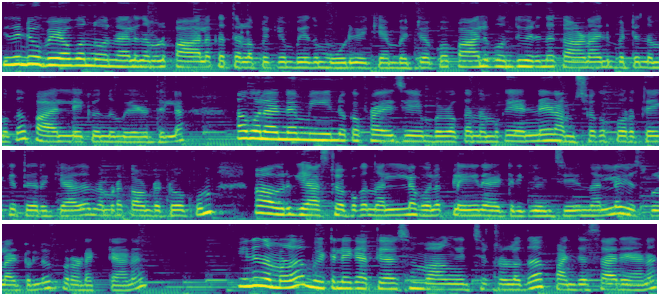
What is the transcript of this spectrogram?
ഇതിന്റെ ഉപയോഗം എന്ന് പറഞ്ഞാൽ നമ്മൾ പാലൊക്കെ തിളപ്പിക്കുമ്പോൾ ഇത് മൂടി വയ്ക്കാൻ പറ്റും. അപ്പോൾ പാൽ പൊന്തി വരുന്ന കാണാനും പറ്റും. നമുക്ക് പാലിലേക്കൊന്നും വീഴത്തില്ല. അതുപോലെ തന്നെ മീനൊക്കെ ഫ്രൈ ചെയ്യുമ്പോഴൊക്കെ നമുക്ക് എണ്ണയുടെ അംശമൊക്കെ പുറത്തേക്ക് തെറിക്കാതെ നമ്മുടെ കൗണ്ടർ ടോപ്പും ആ ഒരു ഗ്യാസ് ടോപ്പൊക്കെ നല്ലപോലെ ക്ലീൻ ആയിട്ടിരിക്കുകയും ചെയ്യും. നല്ല യൂസ്ഫുൾ ആയിട്ടുള്ള പ്രൊഡക്റ്റാണ് ഇനി നമ്മൾ വീട്ടിലേക്ക് അത്യാവശ്യം വാങ്ങിച്ചിട്ടുള്ളത് പഞ്ചസാരയാണ്.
